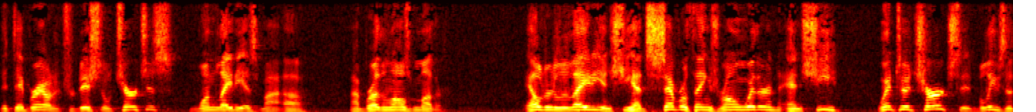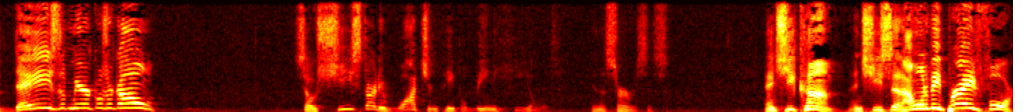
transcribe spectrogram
that they bring out of traditional churches. One lady is my uh, my brother-in-law's mother, elderly lady, and she had several things wrong with her, and she went to a church that believes the days of miracles are gone. So she started watching people being healed in the services. And she come and she said, I want to be prayed for.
